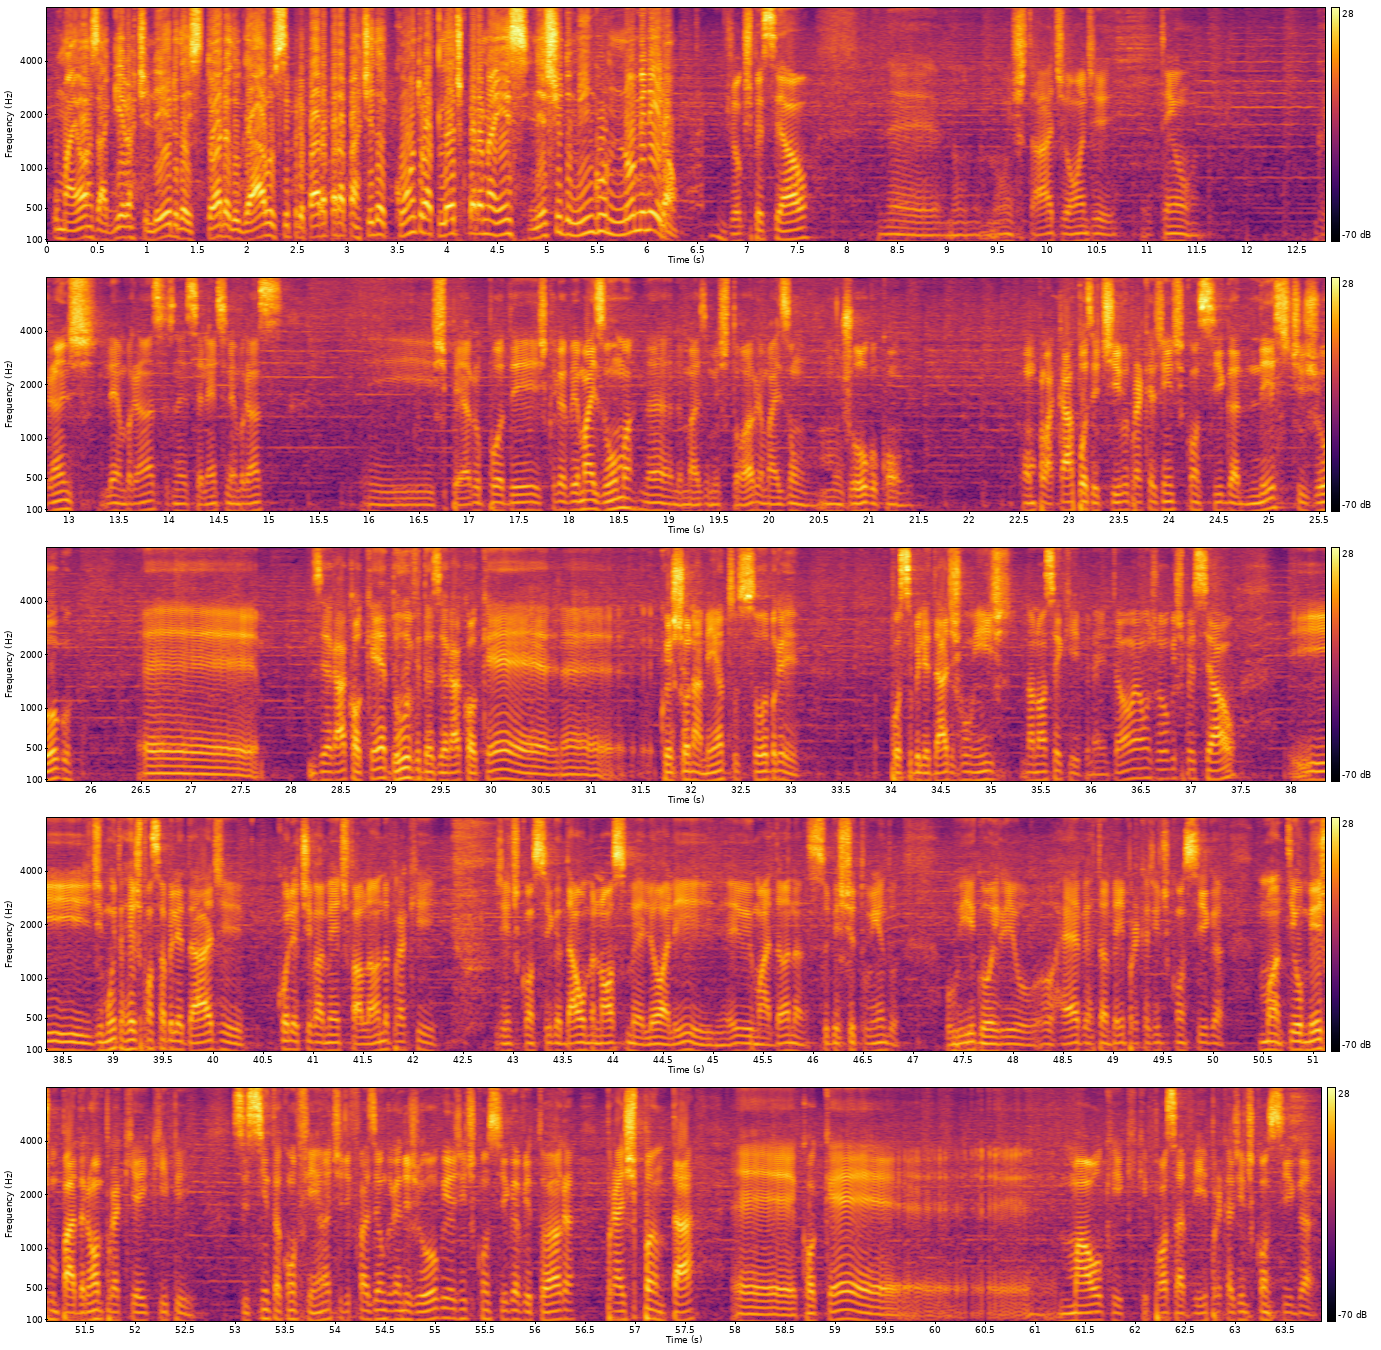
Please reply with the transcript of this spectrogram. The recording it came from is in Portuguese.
O maior zagueiro artilheiro da história do Galo se prepara para a partida contra o Atlético Paranaense neste domingo no Mineirão. Um jogo especial, né, num, num estádio onde eu tenho grandes lembranças, né, excelentes lembranças. E espero poder escrever mais uma, né, mais uma história, mais um, um jogo com com um placar positivo para que a gente consiga, neste jogo, é, zerar qualquer dúvida, zerar qualquer né, questionamento sobre possibilidades ruins na nossa equipe. Né? Então é um jogo especial e de muita responsabilidade, coletivamente falando, para que a gente consiga dar o nosso melhor ali, eu e Madana substituindo o Igor e o Hever também, para que a gente consiga manter o mesmo padrão para que a equipe se sinta confiante de fazer um grande jogo e a gente consiga a vitória para espantar é, qualquer é, mal que, que, possa vir para que a gente consiga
